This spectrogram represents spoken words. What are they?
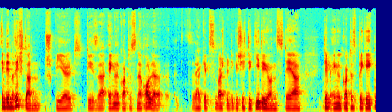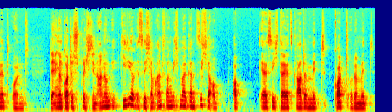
in den Richtern spielt dieser Engel Gottes eine Rolle. Da gibt es zum Beispiel die Geschichte Gideons, der dem Engel Gottes begegnet und der Engel Gottes spricht ihn an und Gideon ist sich am Anfang nicht mal ganz sicher, ob, ob er sich da jetzt gerade mit Gott oder mit,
